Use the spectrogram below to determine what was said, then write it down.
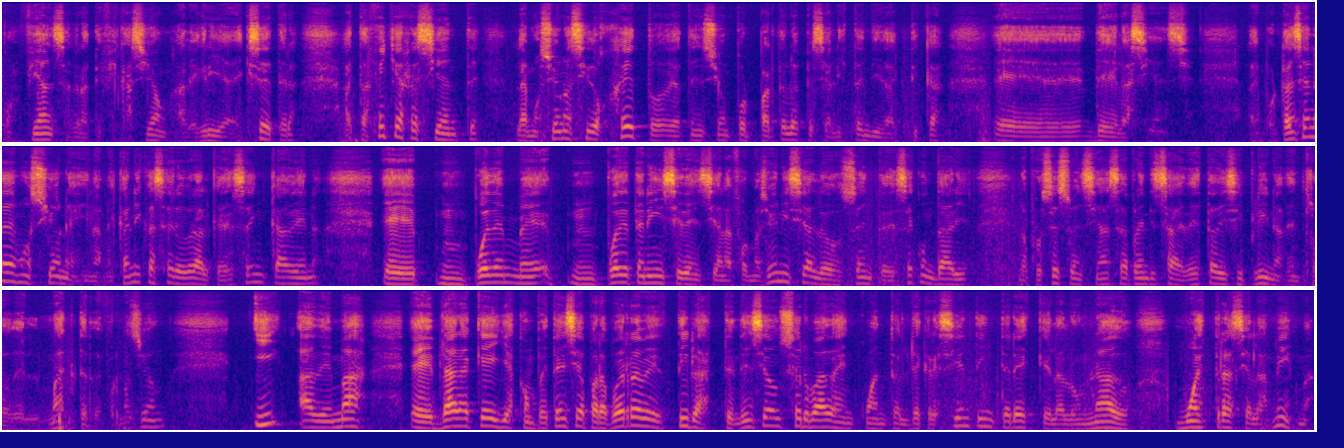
confianza, gratificación, alegría, etc., hasta fechas recientes la emoción ha sido objeto de atención por parte de los especialistas en didáctica eh, de la ciencia. La importancia de las emociones y la mecánica cerebral que desencadena eh, puede, puede tener incidencia en la formación inicial de docentes de secundaria, en los procesos de enseñanza-aprendizaje de esta disciplina dentro del máster de formación y además eh, dar aquellas competencias para poder revertir las tendencias observadas en cuanto al decreciente interés que el alumnado muestra hacia las mismas,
